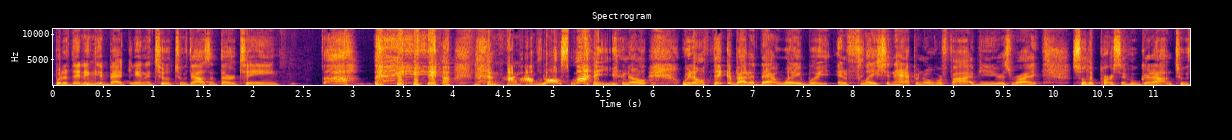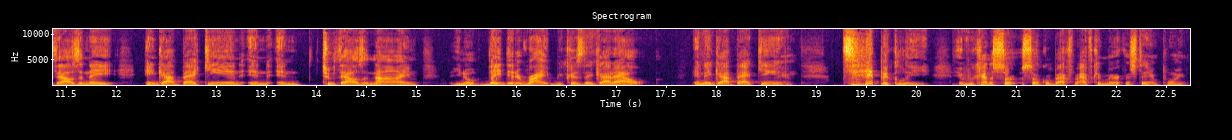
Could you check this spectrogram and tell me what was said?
but if they didn't mm. get back in until 2013, ah, I've lost money. You know, we don't think about it that way, but inflation happened over five years, right? So the person who got out in 2008 and got back in in, in 2009, you know, they did it right because they got out and they got back in. Typically, if we kind of cir- circle back from African American standpoint,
